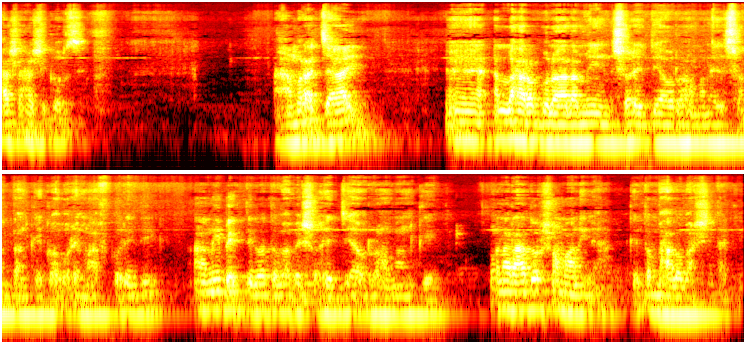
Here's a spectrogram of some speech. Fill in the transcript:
হাসাহাসি করছে। আমরা চাই আল্লাহ রব্বুল আলমিন শহীদ জিয়াউর রহমানের সন্তানকে কবরে মাফ করে দিক। আমি ব্যক্তিগতভাবে শহীদ জিয়াউর রহমানকে ওনার আদর্শ মানি না, কিন্তু ভালোবাসি তাকে।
